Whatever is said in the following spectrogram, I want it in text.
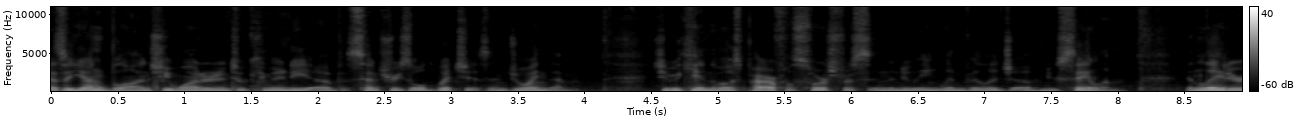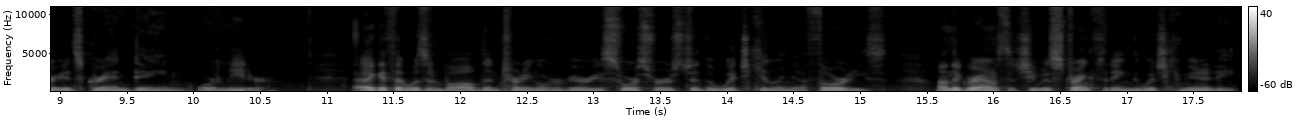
As a young blonde, she wandered into a community of centuries old witches and joined them. She became the most powerful sorceress in the New England village of New Salem, and later its grand dame or leader. Agatha was involved in turning over various sorcerers to the witch killing authorities, on the grounds that she was strengthening the witch community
